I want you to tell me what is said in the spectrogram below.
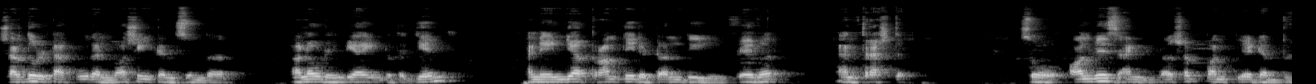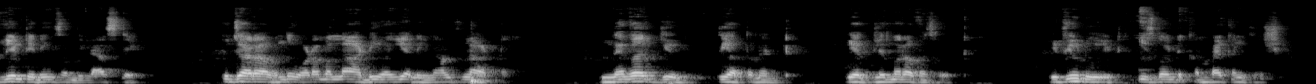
Shardul Thakur and Washington Sundar allowed India into the game, and India promptly returned the favor and thrashed them. So always and Rishabh Pant played a brilliant innings on the last day. Pujara Vandu Vadamalla Adivaya Ninalfula Never give the opponent a glimmer of a shot. If you do it, he's going to come back and crush you.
